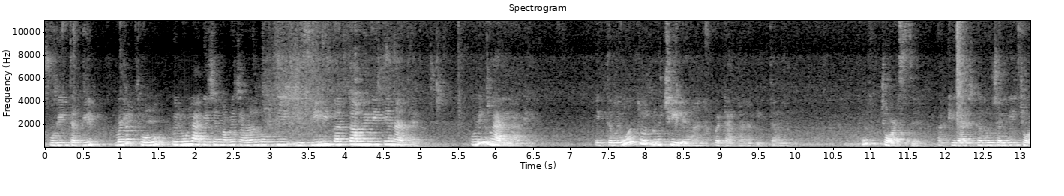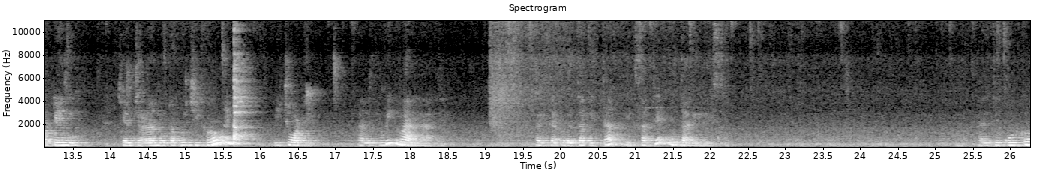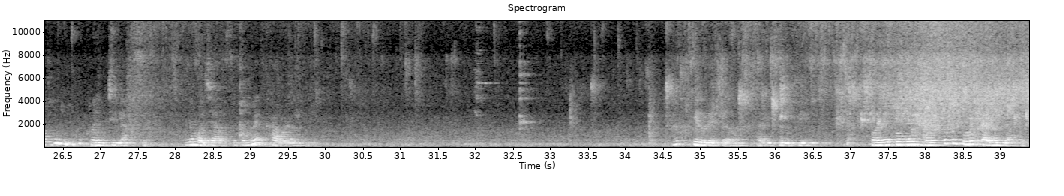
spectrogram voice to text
થોડી તકલીફ મતલબ થોડું પેલું લાગે જેમ આપણે ચણા લોટથી ઇઝીલી કરતા હોય એ રીતે ના થાય થોડી વાર લાગે એકદમ એવું તો લૂછી લેવાના બટાકાના પિત્તાના ચોટશે બાકી રાજગરો જલ્દી ચોટે નહીં જેમ ચણા લોટ આપણો ચીકણો હોય ને એ ચોટે અને થોડી વાર લાગે આ રીતે આપણે બધા પિત્તા એકસાથે ઉતારી લઈશું આ રીતે કોટ કરશું તો થોડું ક્રન્ચી લાગશે અને મજા આવશે તમને ખાવાની બી કેવી રીતે આ રીતે ઇઝી બને તો બહુ જ મસ્ત પણ થોડો ટાઈમ લાગે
